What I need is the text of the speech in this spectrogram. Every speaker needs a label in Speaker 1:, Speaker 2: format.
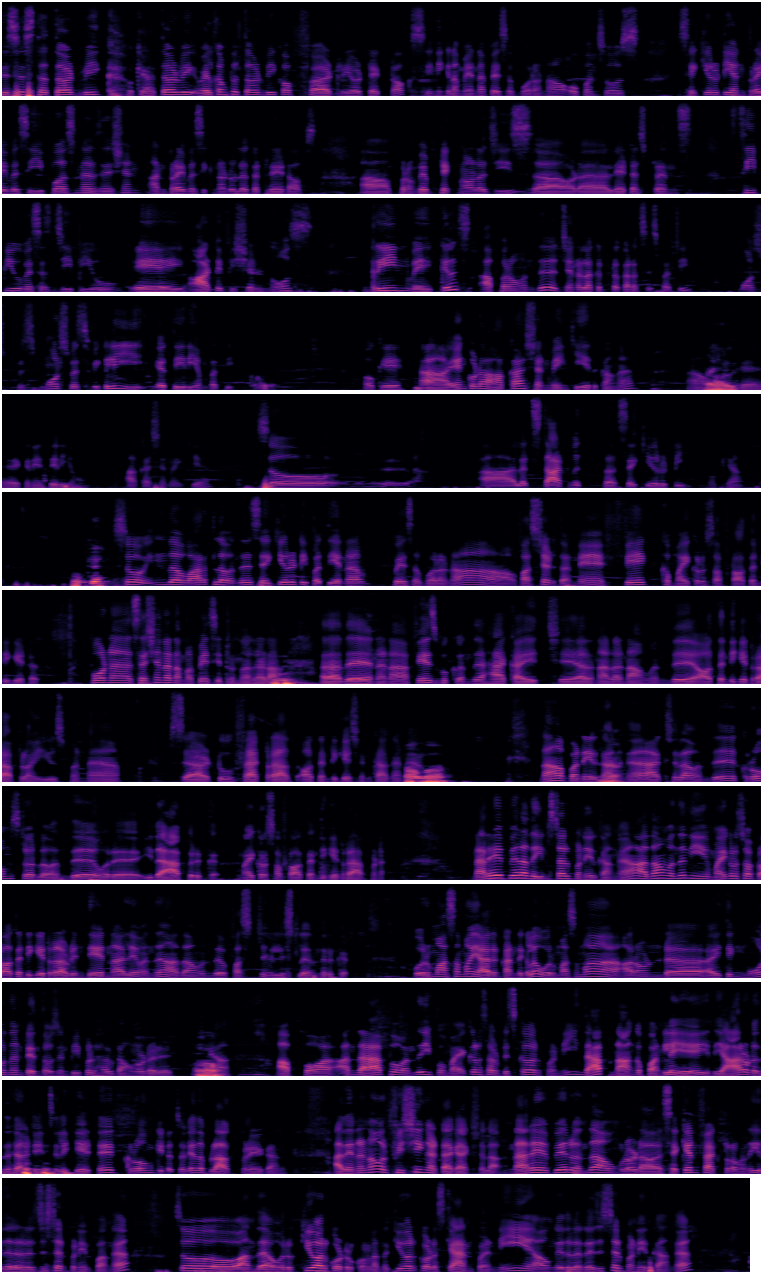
Speaker 1: This is the third week okay third week welcome to third week of trio tech talks இன்றைக்கி நம்ம என்ன பேச போகிறோன்னா open source security and privacy personalization and ப்ரைவசிக்கு நடுவில் இருக்க trade offs அப்புறம் web technologies ஓட latest trends CPU versus GPU AI artificial nose green vehicles அப்புறம் வந்து ஜென்ரலாக கிரிப்டோ கரன்சிஸ் பற்றி மோஸ்ட் மோர் ஸ்பெசிஃபிக்கலி எத்தீரியம் பற்றி ஓகே என் கூட ஆகாஷ் அண்ட் வெங்கி இருக்காங்க.
Speaker 2: Hi.
Speaker 1: உங்களுக்கு ஏற்கனவே தெரியும் Akash வெங்கிய so let start with security okay
Speaker 2: okay
Speaker 1: so இந்த வாரத்தில் வந்து செக்யூரிட்டி பற்றி என்ன பேச போகிறோன்னா ஃபர்ஸ்ட் எடுத்தோடனே ஃபேக் மைக்ரோசாஃப்ட் ஆத்தென்டிகேட்டர் போன செஷனில் நம்ம பேசிகிட்டு இருந்தோம்லடா. அதாவது என்னன்னா ஃபேஸ்புக் வந்து ஹேக் ஆயிடுச்சு. அதனால நான் வந்து ஆத்தென்டிகேட்டர் ஆப்லாம் யூஸ் பண்ணேன். டூ ஃபேக்டர் ஆத்தென்டிகேஷனுக்காக
Speaker 2: ஆமா.
Speaker 1: நான் பண்ணியிருக்கானுங்க. ஆக்சுவலாக வந்து குரோம் ஸ்டோரில் வந்து ஒரு இது ஆப் இருக்கு. மைக்ரோசாஃப்ட் ஆத்தென்டிகேட்டர் ஆப்னு நிறைய பேர் அதை இன்ஸ்டால் பண்ணியிருக்காங்க. அதான் வந்து நீ மைக்ரோசாஃப்ட் ஆத்தென்டிகேட்டர் அப்படின்னு தேடினாலே வந்து அதான் வந்து ஃபர்ஸ்ட் லிஸ்ட்ல இருந்திருக்கு. ஒரு மாசமா யாரும் கண்டுக்கல. ஒரு மாசமா around I think more than ten thousand people have downloaded அப்போ அந்த ஆப் வந்து இப்போ மைக்ரோசாஃப்ட் டிஸ்கவர் பண்ணி இந்த ஆப் நாங்க பண்ணலையே இது யாரோடது அப்படின்னு சொல்லி கேட்டு குரோம் கிட்ட சொல்லி அதை பிளாக் பண்ணியிருக்காங்க. அது என்னன்னா ஒரு ஃபிஷிங் அட்டாக் ஆக்சுவலா நிறைய பேர் வந்து அவங்களோட செகண்ட் ஃபேக்டரை வந்து இதில் ரெஜிஸ்டர் பண்ணியிருப்பாங்க. ஸோ அந்த ஒரு கியூஆர் கோட் இருக்கும்ல அந்த கியூஆர் கோடை ஸ்கேன் பண்ணி அவங்க இதில் ரெஜிஸ்டர் பண்ணியிருக்காங்க.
